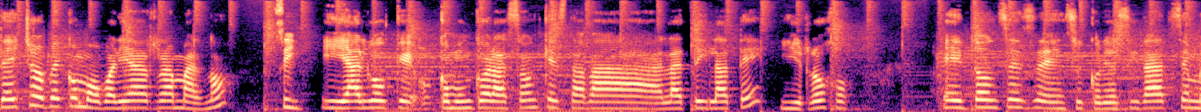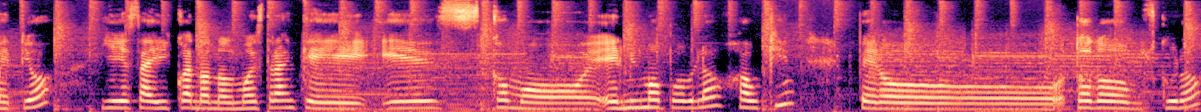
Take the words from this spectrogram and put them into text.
de hecho ve como varias ramas, ¿no? Sí. Y algo que como un corazón que estaba late y late y rojo. Entonces en su curiosidad se metió y es ahí cuando nos muestran que es como el mismo pueblo, Hawking, pero todo oscuro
